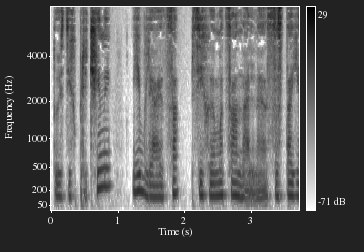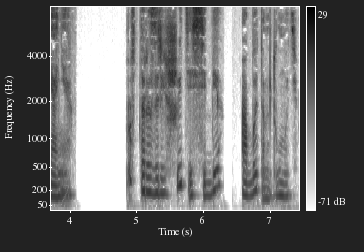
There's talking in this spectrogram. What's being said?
то есть их причиной – является психоэмоциональное состояние. Просто разрешите себе об этом думать.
